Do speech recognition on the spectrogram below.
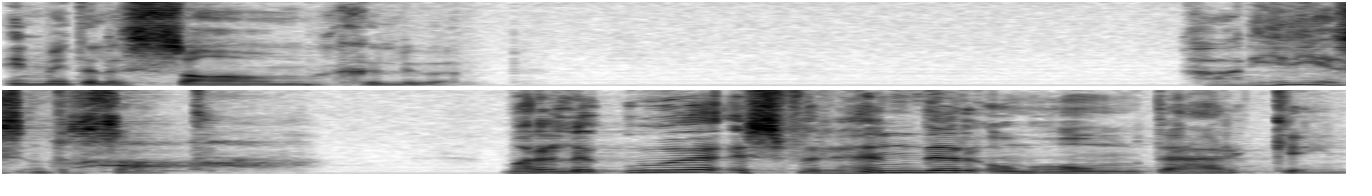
en met hulle saam geloop. Gaan hierdie is interessant. Maar hulle oë is verhinder om hom te herken.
